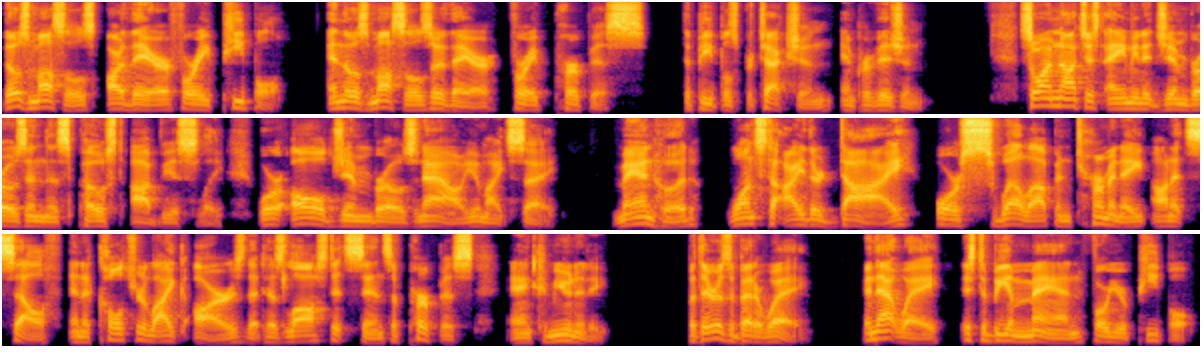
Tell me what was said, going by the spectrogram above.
those muscles are there for a people, and those muscles are there for a purpose the people's protection and provision. So I'm not just aiming at gym bros in this post, obviously. We're all gym bros now, you might say. Manhood wants to either die or swell up and terminate on itself in a culture like ours that has lost its sense of purpose and community. But there is a better way, and that way is to be a man for your people.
